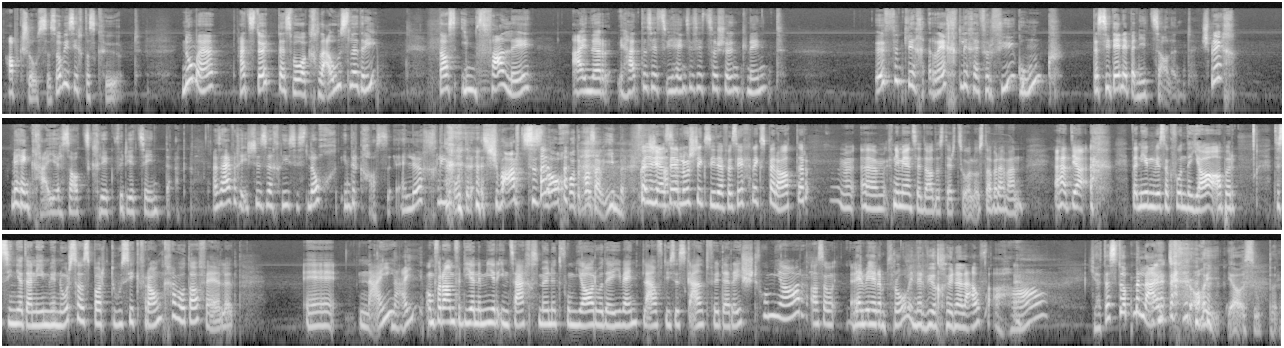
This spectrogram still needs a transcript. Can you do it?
abgeschlossen, so wie sich das gehört. Nur hat es dort so eine Klausel drin, dass im Falle einer, wie hat das jetzt, wie haben Sie es jetzt so schön genannt, öffentlich-rechtliche Verfügung, dass sie den eben nicht zahlen. Sprich, wir haben keinen Ersatz gekriegt für die zehn Tage. Also einfach ist es ein kleines Loch in der Kasse. Ein Löchli oder ein schwarzes Loch oder was auch immer. Es war ja Also- sehr lustig, der Versicherungsberater. Ähm, ich nehme jetzt nicht an, dass der zulässt, aber auch wenn. Er hat ja dann irgendwie so gefunden, ja, aber das sind ja dann irgendwie nur so ein paar Tausend Franken, die da fehlen. Äh, nein. Nein. Und vor allem verdienen wir in sechs Monaten vom Jahr, wo der Event läuft, unser Geld für den Rest vom Jahr. Also, Wir wären froh, wenn er würde können laufen Aha. Ja, das tut mir leid für euch. Ja, super.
